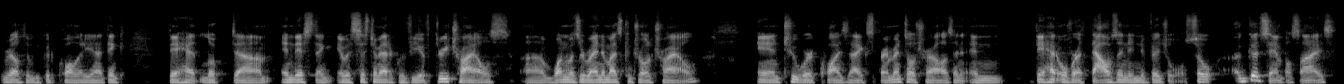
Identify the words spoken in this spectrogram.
relatively good quality. And I think they had looked um, in this thing. It was systematic review of three trials. Uh, one was a randomized controlled trial, and two were quasi experimental trials. And, and they had over a thousand individuals, so a good sample size.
